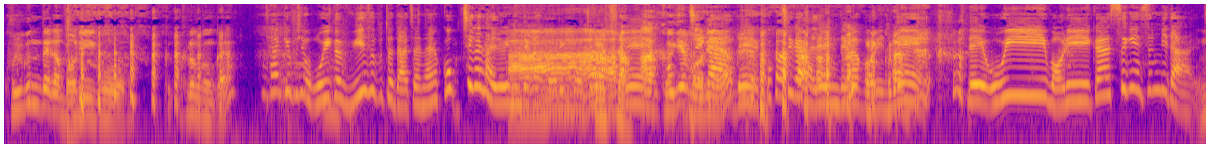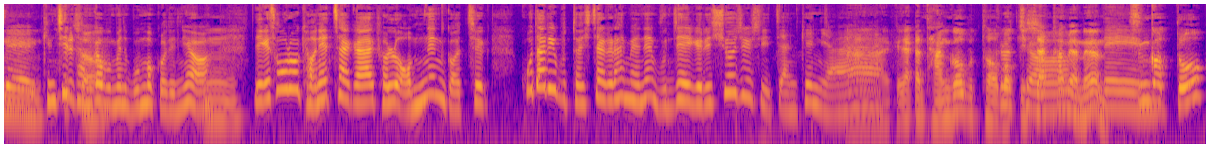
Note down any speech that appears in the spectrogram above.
굵은 데가 머리고 그, 런 건가요? 생각해보시면 오이가 위에서부터 나잖아요. 꼭지가 달려있는 아, 데가 머리인 거죠. 그렇죠. 아, 그게 꼭지가, 머리예요? 네, 꼭지가 달려있는 데가 머리인데, 네, 오이 머리가 쓰긴 씁니다. 이제 음, 김치를 그쵸. 담가보면 못 먹거든요. 음. 근데 이게 서로 견해차가 별로 없는 것, 즉 꼬다리부터 시작을 하면은 문제 해결이 쉬워질 수 있지 않겠냐. 아, 그러니까 약간 단 거부터 먹기 그렇죠. 시작하면은 네. 쓴 것도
